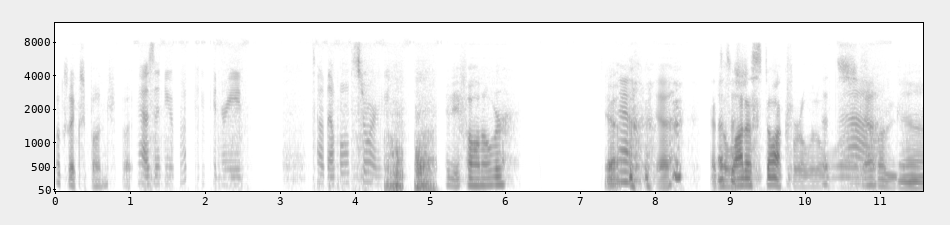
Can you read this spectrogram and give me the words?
Looks like sponge, but has a new book you can read. Tell the whole story. maybe falling over. Yeah. Yeah. Yeah. that's, That's a a lot of stock for a little That's- uh, yeah. sponge. Yeah.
